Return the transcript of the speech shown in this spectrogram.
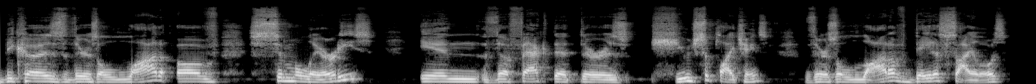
because there's a lot of similarities in the fact that there is huge supply chains. There's a lot of data silos.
